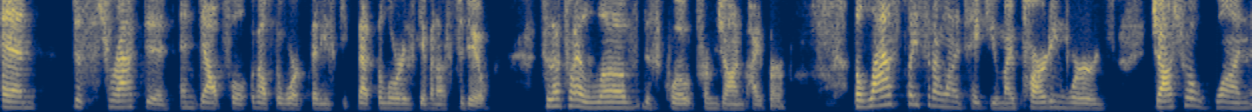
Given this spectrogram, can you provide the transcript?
and distracted and doubtful about the work that he's that the Lord has given us to do. So that's why I love this quote from John Piper. The last place that I want to take you, my parting words, Joshua 1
